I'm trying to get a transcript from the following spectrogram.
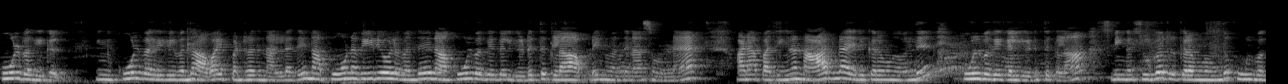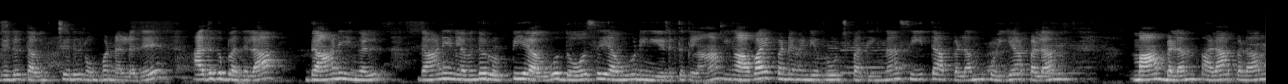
கூழ் வகைகள். நீங்கள் கூழ் வகைகள் வந்து அவாய்ட் பண்ணுறது நல்லது. நான் போன வீடியோவில் வந்து நான் கூழ் வகைகள் எடுத்துக்கலாம் அப்படின்னு வந்து நான் சொன்னேன். ஆனால் பார்த்தீங்கன்னா நார்மலாக இருக்கிறவங்க வந்து கூழ் வகைகள் எடுத்துக்கலாம். நீங்கள் சுகர் இருக்கிறவங்க வந்து கூழ் வகைகள் தவிர்க்கிறது ரொம்ப நல்லது. அதுக்கு பதிலாக தானியங்கள் தானியங்களை வந்து ரொட்டியாகவோ தோசையாகவோ நீங்கள் எடுத்துக்கலாம். நீங்கள் அவாய்ட் பண்ண வேண்டிய ஃப்ரூட்ஸ் பார்த்தீங்கன்னா சீத்தாப்பழம் கொய்யாப்பழம் மாம்பழம் பலாப்பழம்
